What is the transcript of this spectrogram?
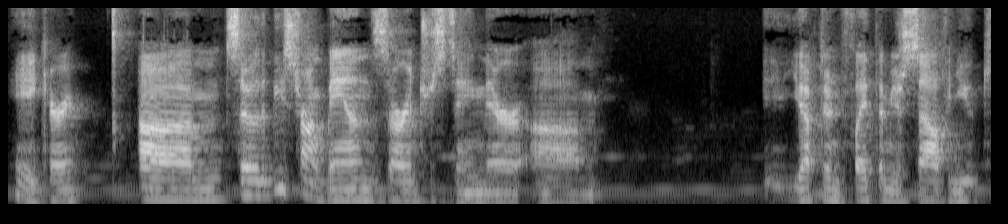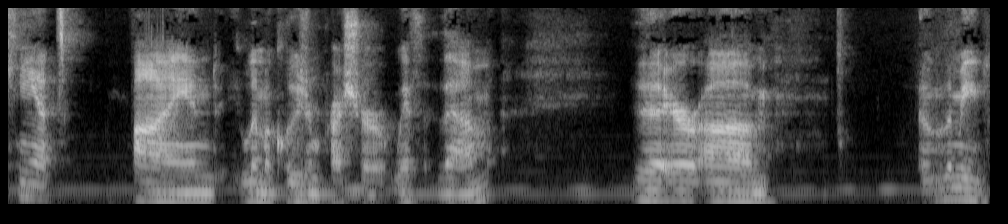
hey, Carrie. Um, so the B Strong bands are interesting. They're um, you have to inflate them yourself, and you can't find limb occlusion pressure with them. They're um, let me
